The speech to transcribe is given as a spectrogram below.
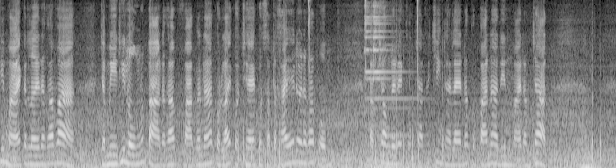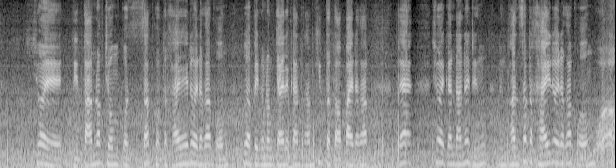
ที่หมายกันเลยนะครับว่าจะมีที่ลงหรือเปล่านะครับ ฝากนะนะกดไลค์กดแชร์กด subscribe ให้ด้วยนะครับผมกับช่องเล็กๆของชาติฟิชชิ่งไทยแลนด์นักตกปลาหน้าดินหมายธรรมชาติ ช่วยติดตามรับชมกดซับกดตะไคร้ให้ด้วยนะครับ ผมเพื่อเป็นกำลังใจในการทำคลิปต่อๆไปนะครับ และช่วยกันดันให้ถึง 1,000ซับตะไคร้ด้วยนะครับ ผมอ่า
